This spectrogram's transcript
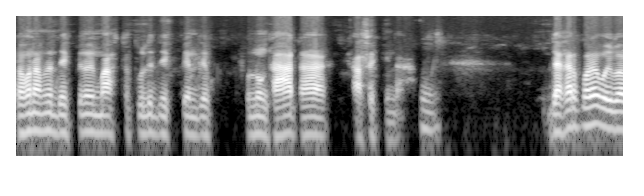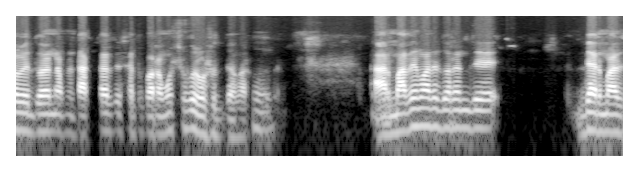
তখন আপনি দেখবেন ওই মাছটা তুলে দেখবেন যে কোনো ঘা টা আছে কিনা। দেখার পরে ওইভাবে ধরেন আপনি ডাক্তারদের সাথে পরামর্শ করে ওষুধ ব্যবহার করবেন। আর মাঝে মাঝে ধরেন যে দেড় মাস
